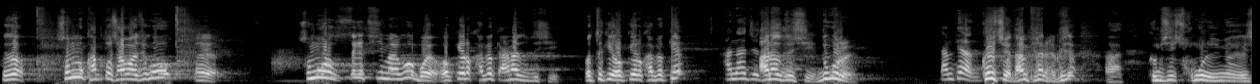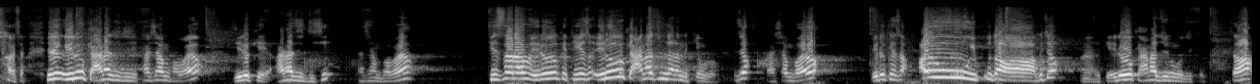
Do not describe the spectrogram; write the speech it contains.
그래서 손목 각도 잡아주고, 예. 손목으로 세게 치지 말고, 뭐요? 어깨로 가볍게 안아주듯이. 어떻게 어깨로 가볍게? 안아주듯이. 안아주듯이. 누구를? 남편. 그렇죠. 남편을. 그죠? 아, 금시 정말 유명해요. 그죠? 자, 이렇게, 이렇게 안아주듯이. 다시 한번 봐봐요. 이렇게 안아주듯이. 다시 한번 봐봐요. 뒷사람은 이렇게 뒤에서 이렇게 안아준다는 느낌으로. 그죠? 다시 한번 봐요. 이렇게 해서, 아유, 이쁘다. 그죠? 네, 이렇게, 이렇게 안아주는 거지. 이렇게. 자,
